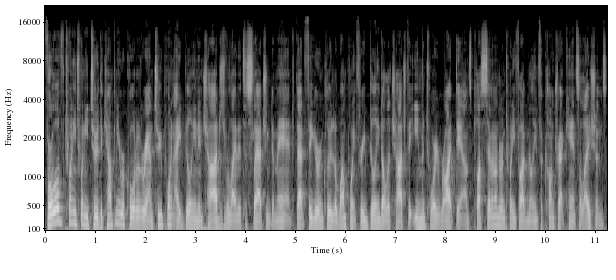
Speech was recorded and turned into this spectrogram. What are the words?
For all of 2022, the company recorded around 2.8 billion in charges related to slouching demand. That figure included a 1.3 billion dollar charge for inventory write-downs, plus 725 million for contract cancellations.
